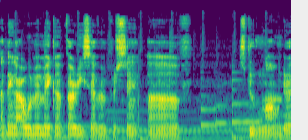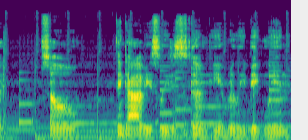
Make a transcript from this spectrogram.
I think our women make up 37% of student loan debt. So I think obviously this is going to be a really big win.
